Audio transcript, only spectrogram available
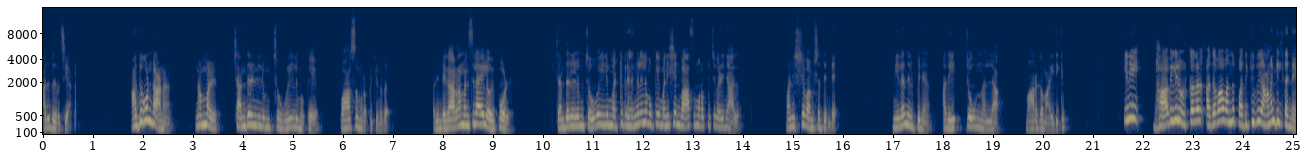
അത് തീർച്ചയാണ്. അതുകൊണ്ടാണ് നമ്മൾ ചന്ദ്രനിലും ചൊവ്വയിലുമൊക്കെ വാസമുറപ്പിക്കുന്നത് അതിന്റെ കാരണം മനസ്സിലായല്ലോ ഇപ്പോൾ. ചന്ദ്രനിലും ചൊവ്വയിലും മറ്റു ഗ്രഹങ്ങളിലുമൊക്കെ മനുഷ്യൻ വാസമുറപ്പിച്ചു കഴിഞ്ഞാൽ മനുഷ്യവംശത്തിന്റെ നിലനിൽപ്പിന് അത് ഏറ്റവും നല്ല മാർഗമായിരിക്കും. ഇനി ഭാവിയിൽ ഉൽക്കകൾ അഥവാ വന്ന് പതിക്കുകയാണെങ്കിൽ തന്നെ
